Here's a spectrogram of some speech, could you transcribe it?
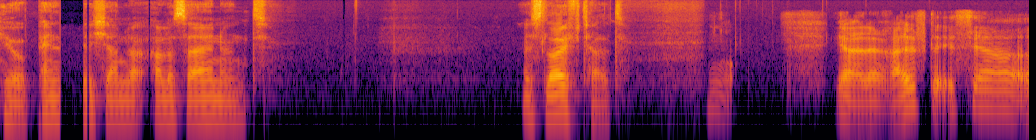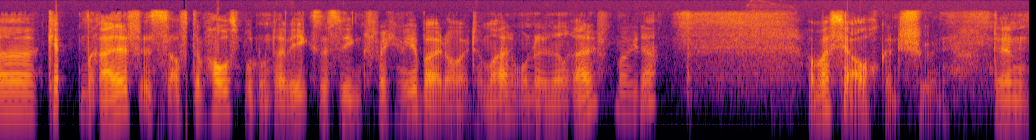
ja, pendel ich alles ein und es läuft halt. Ja. Ja, der Ralf, der ist ja, äh, Captain Ralf ist auf dem Hausboot unterwegs, deswegen sprechen wir beide heute mal, ohne den Ralf mal wieder. Aber ist ja auch ganz schön. Denn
